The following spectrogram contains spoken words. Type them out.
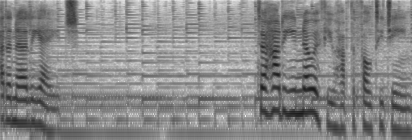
at an early age. So, how do you know if you have the faulty gene?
